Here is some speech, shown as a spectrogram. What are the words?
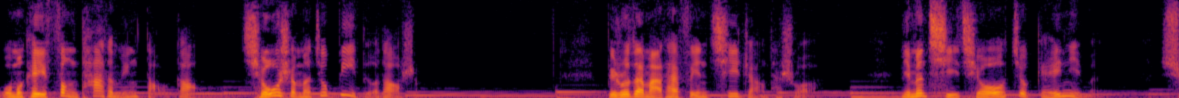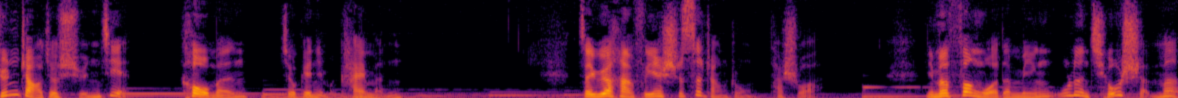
我们可以奉他的名祷告，求什么就必得到什么。比如在马太福音七章，他说：“你们祈求就给你们，寻找就寻见，叩门就给你们开门。”在约翰福音十四章中，他说：“你们奉我的名无论求什么，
